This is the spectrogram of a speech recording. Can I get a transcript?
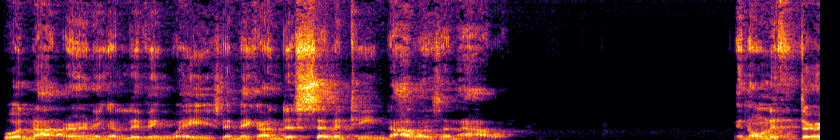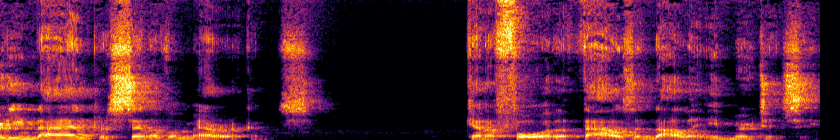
who are not earning a living wage. They make under $17 an hour. And only 39% of Americans can afford a $1,000 emergency.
